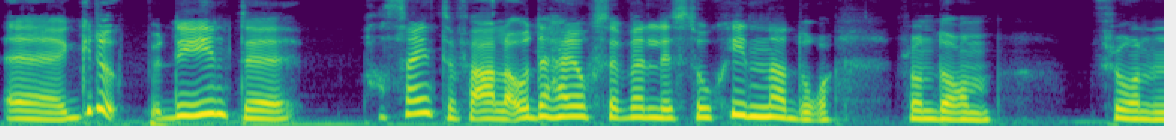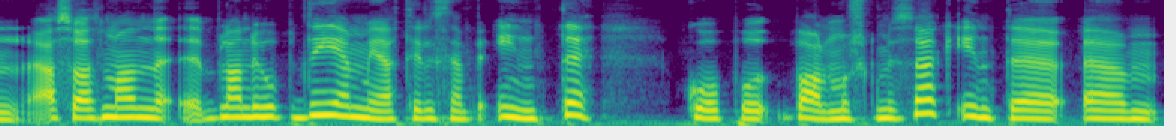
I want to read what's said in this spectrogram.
eh, grupp. Det är inte, passar inte för alla. Och det här är också väldigt stor skillnad då från de från, alltså att man eh, blandar ihop det med att till exempel inte gå på barnmorskebesök, inte um,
